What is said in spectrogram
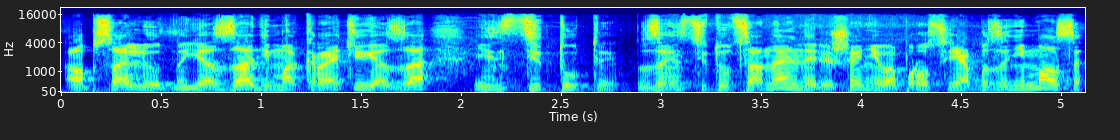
Абсолютно. Я за демократию, я за институты, за институциональное решение вопроса. Я бы занимался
